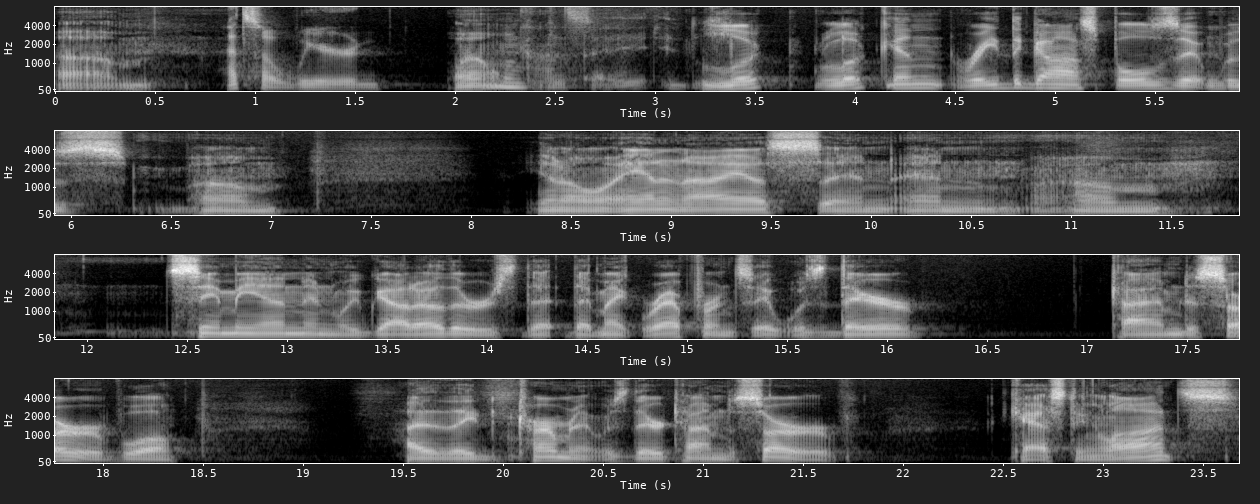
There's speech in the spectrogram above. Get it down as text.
That's a weird Well, concept. look look and read the gospels it was um, you know ananias and and um, simeon and we've got others that, that make reference. It was their time to serve. Well how did they determine it was their time to serve? Casting lots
